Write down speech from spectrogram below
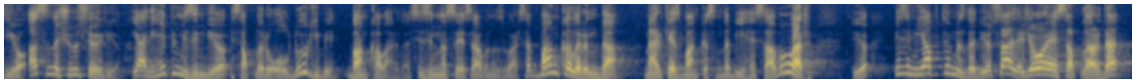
diyor. Aslında şunu söylüyor. Yani hepimizin diyor hesapları olduğu gibi bankalarda sizin nasıl hesabınız varsa bankaların da Merkez Bankası'nda bir hesabı var diyor. Bizim yaptığımızda diyor sadece o hesaplarda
